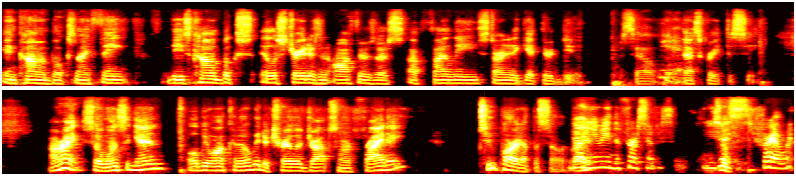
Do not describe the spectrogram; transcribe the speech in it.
in comic books and i think these comic books illustrators and authors are, are finally starting to get their due so uh, Yeah. that's great to see all right so once again obi-wan kenobi the trailer drops on friday two part episode No, right you mean the first episode. You The said trailer.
